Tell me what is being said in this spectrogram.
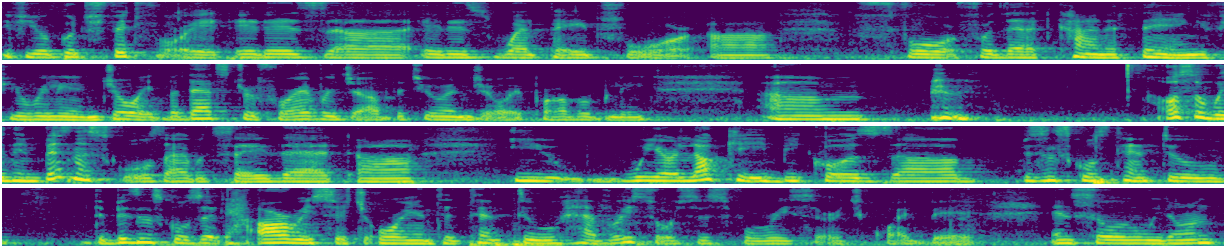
if you're a good fit for it it is uh, it is well paid for uh, for for that kind of thing if you really enjoy it. But that's true for every job that you enjoy probably. Um, also within business schools I would say that uh, you, we are lucky because uh, business schools tend to the business schools that are research oriented tend to have resources for research quite a bit. And so we don't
